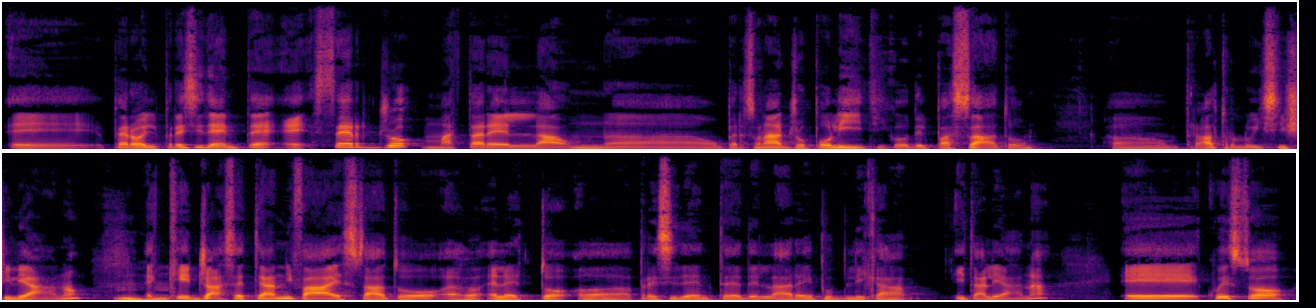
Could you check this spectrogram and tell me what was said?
E, però il presidente è Sergio Mattarella, un, uh, un personaggio politico del passato Uh, tra l'altro lui siciliano, mm-hmm. e che già sette anni fa è stato uh, eletto uh, presidente della Repubblica Italiana. E questo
